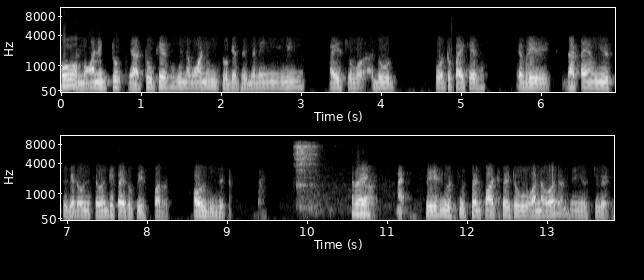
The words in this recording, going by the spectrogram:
Oh, morning two yeah two cases in the morning two cases in the evening. I used to wo- do four to five cases every that time we used to get only 75 rupees per house visit right. yeah. We used to spend 45 to one hour and then used to get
